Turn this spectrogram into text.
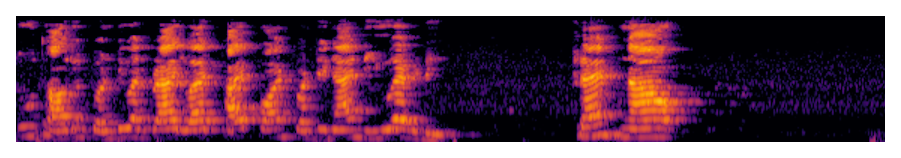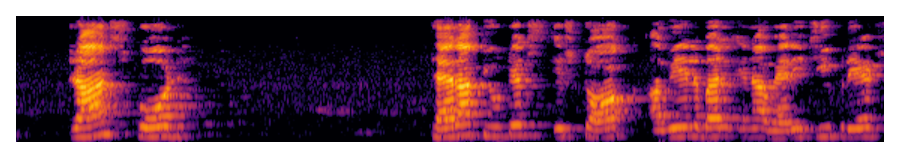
2021 price was 5.29 USD. Friends, now Transcode Therapeutics stock available in a very cheap rates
